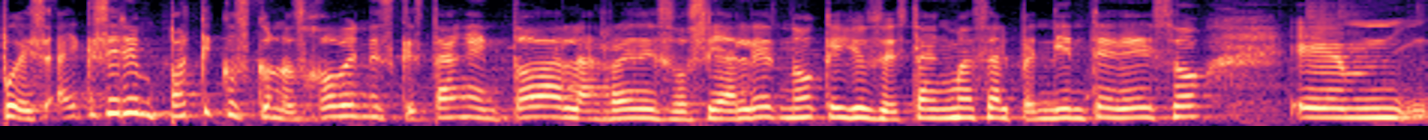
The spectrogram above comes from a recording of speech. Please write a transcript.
pues hay que ser empáticos con los jóvenes que están en todas las redes sociales, ¿no? Que ellos están más al pendiente de eso. Eh,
